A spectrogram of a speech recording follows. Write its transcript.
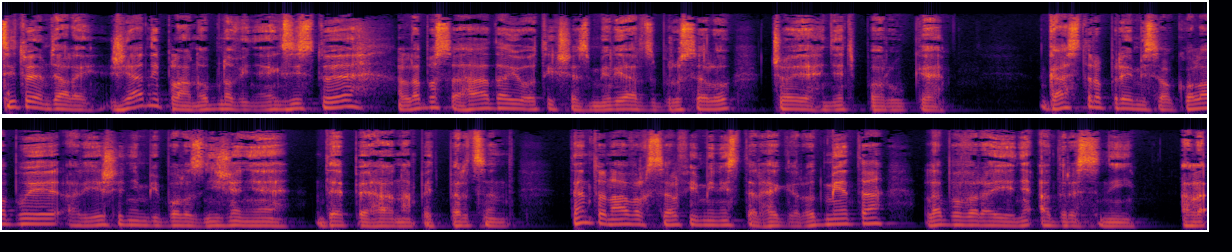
Citujem ďalej. Žiadny plán obnovy neexistuje, lebo sa hádajú o tých 6 miliard z Bruselu, čo je hneď po ruke. Gastropriemysel kolabuje a riešením by bolo zníženie DPH na 5%. Tento návrh selfie minister Heger odmieta, lebo vraj je neadresný. Ale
